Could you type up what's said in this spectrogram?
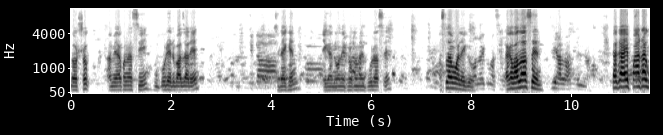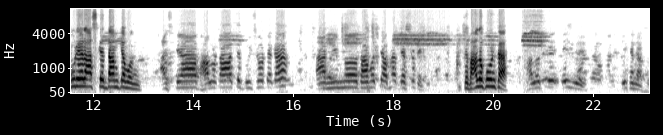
দর্শক আমি এখন আছি গুড়ের বাজারে। দেখেন এখানে অনেক রকমের গুড় আছে। আসসালামু আলাইকুম। কাকা ভালো আছেন? কাকা এই পাটা গুড়ের আজকের দাম কেমন? আজকে ভালোটা হচ্ছে দুইশো টাকা আর নিম্ন দাম হচ্ছে আপনার দেড়শো টাকা। সে ভালো কোনটা? ভালো এই যে এইখানে আছে।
